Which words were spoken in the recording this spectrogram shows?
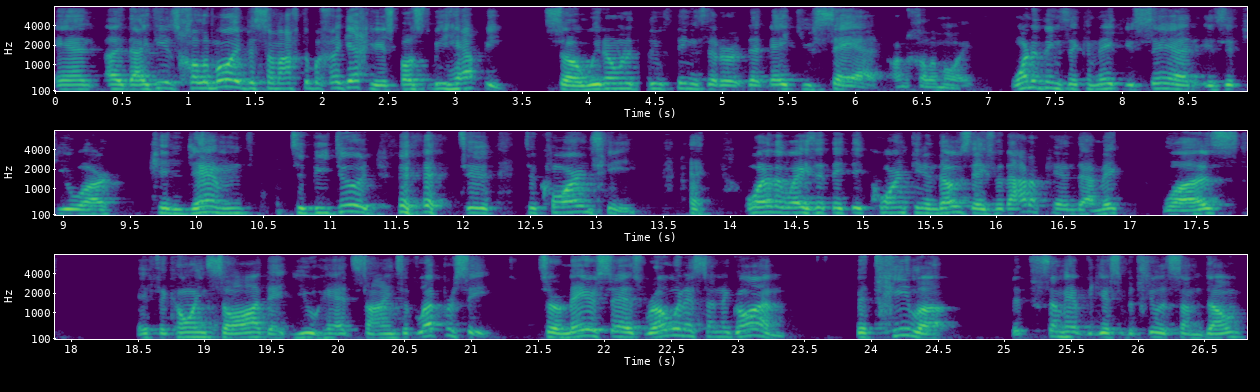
and uh, the idea is chalamoy v'samachta. You're supposed to be happy, so we don't want to do things that are that make you sad on chalamoy. One of the things that can make you sad is if you are condemned to be good, to to quarantine. One of the ways that they did quarantine in those days without a pandemic was if the Kohen saw that you had signs of leprosy. So Meir says, Rowan is Sanagoim, Betchila, some have the gifts of Betchila, some don't.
